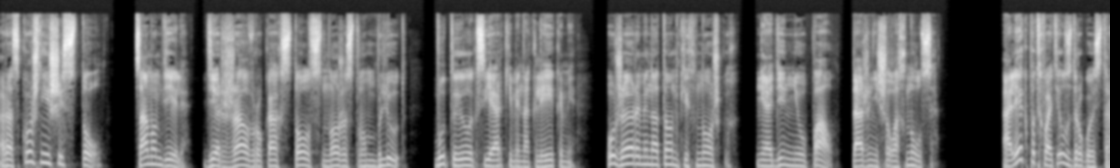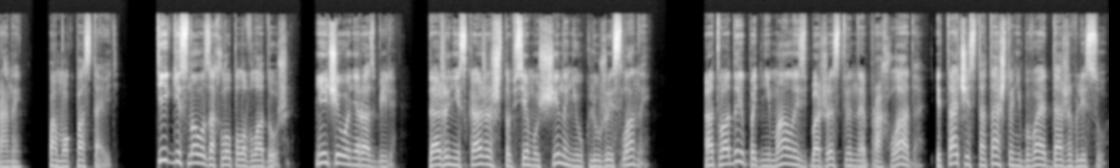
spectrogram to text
роскошнейший стол. В самом деле, держал в руках стол с множеством блюд, бутылок с яркими наклейками, фужерами на тонких ножках. Ни один не упал, даже не шелохнулся. Олег подхватил с другой стороны, помог поставить. Тигги снова захлопала в ладоши. Ничего не разбили. Даже не скажешь, что все мужчины неуклюжие слоны. От воды поднималась божественная прохлада и та чистота, что не бывает даже в лесу.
